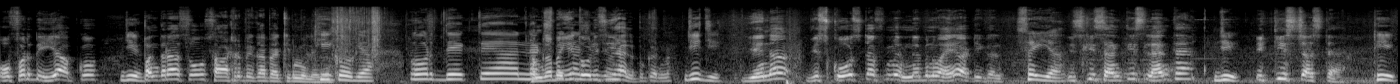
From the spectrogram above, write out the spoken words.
ऑफ़र दी है आपको। पंद्रह सौ साठ रुपए का पैकेट मिलेगा। ठीक हो गया। और देखते हैं नेक्स्ट भाई ये थोड़ी सी हेल्प करना। जी जी। ये ना विस्कोस स्टफ़ में हमने बनवाए आर्टिकल सही है। इसकी सैंतीस लेंथ है जी। इक्कीस चस्ट है। ठीक।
